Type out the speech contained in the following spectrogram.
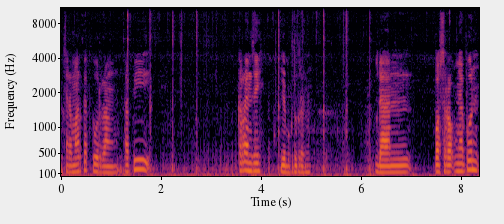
cara market kurang tapi keren sih Iya buktu keren. dan post rocknya pun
